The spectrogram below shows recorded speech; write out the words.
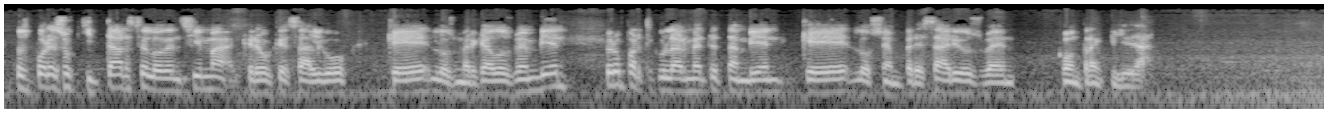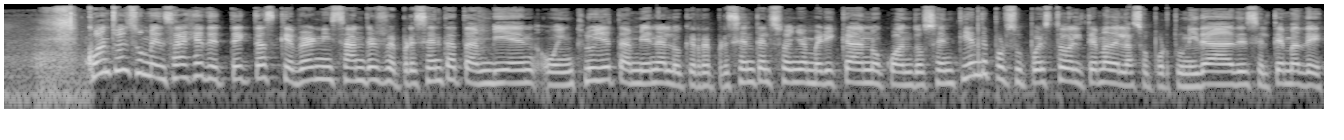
Entonces, por eso quitárselo de encima creo que es algo que los mercados ven bien, pero particularmente también que los empresarios ven con tranquilidad. ¿Cuánto en su mensaje detectas que Bernie Sanders representa también o incluye también a lo que representa el sueño americano cuando se entiende, por supuesto, el tema de las oportunidades, el tema de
